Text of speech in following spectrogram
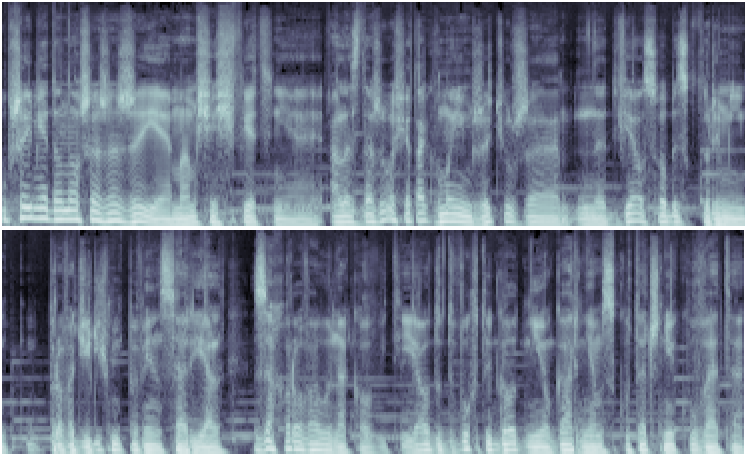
Uprzejmie donoszę, że żyję, mam się świetnie, ale zdarzyło się tak w moim życiu, że dwie osoby, z którymi prowadziliśmy pewien serial, zachorowały na COVID. I ja od dwóch tygodni ogarniam skutecznie kuwetę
